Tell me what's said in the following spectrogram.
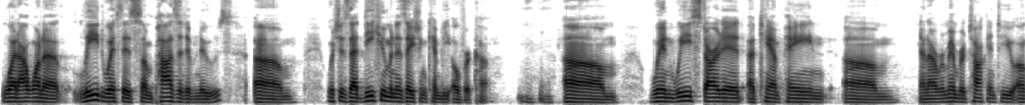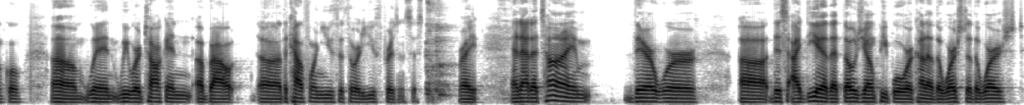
what I want to lead with is some positive news, um, which is that dehumanization can be overcome. Mm-hmm. Um, when we started a campaign, um, and I remember talking to you, Uncle, um, when we were talking about uh, the California Youth Authority youth prison system, right? And at a time, there were uh, this idea that those young people were kind of the worst of the worst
